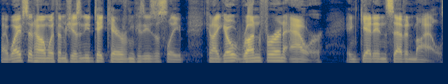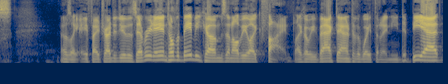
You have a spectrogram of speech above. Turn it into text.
my wife's at home with him. She doesn't need to take care of him because he's asleep. Can I go run for an hour and get in seven miles? I was like, if I try to do this every day until the baby comes, then I'll be like, fine. Like I'll be back down to the weight that I need to be at,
